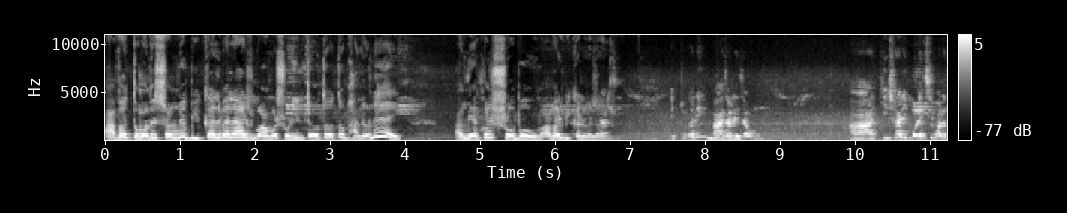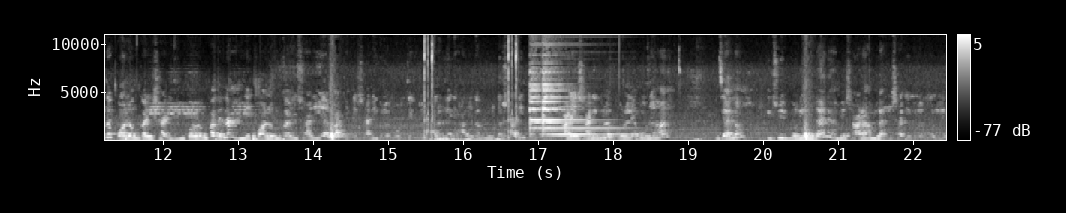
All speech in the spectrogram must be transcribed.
আবার তোমাদের সঙ্গে বিকালবেলা আসব। আমার শরীরটাও তো অত ভালো নেই। আমি এখন শোবো আবার বিকালবেলা আসব। একটুখানি বাজারে যাব। আর কি শাড়ি পরেছি বলো তো? কলমকারি শাড়ি। গরমকালে না এই কলমকারি শাড়ি আর বাটিকের শাড়িগুলো পরতে একটু ভালো লাগে হালকা ফুলকা শাড়ি। আর এই শাড়িগুলো পরলে মনে হয় যেন কিছুই পরিনি তাই না? বেশ আরাম লাগে শাড়িগুলো পরলে।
